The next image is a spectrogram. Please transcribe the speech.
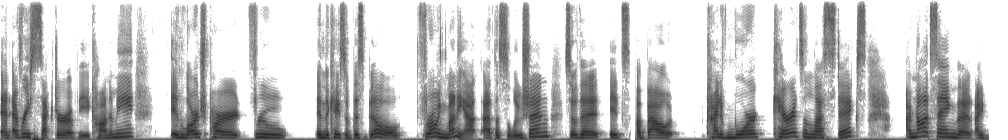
and every sector of the economy in large part through, in the case of this bill, throwing money at, at the solution so that it's about kind of more carrots and less sticks. I'm not saying that I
